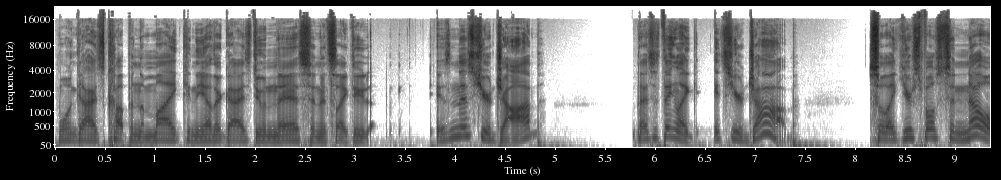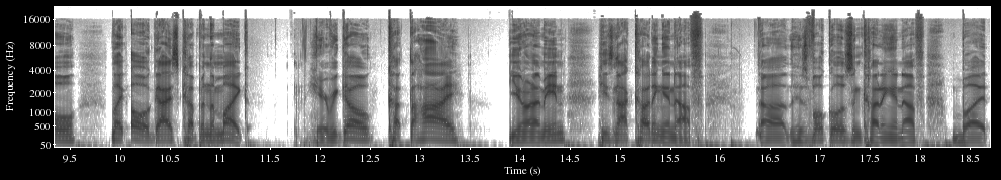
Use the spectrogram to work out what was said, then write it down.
one guy's cupping the mic, and the other guy's doing this, and it's like, dude, isn't this your job? That's the thing. Like, it's your job. So like, you're supposed to know, like, oh, a guy's cupping the mic. Here we go. Cut the high. You know what I mean? He's not cutting enough. Uh, his vocal isn't cutting enough, but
